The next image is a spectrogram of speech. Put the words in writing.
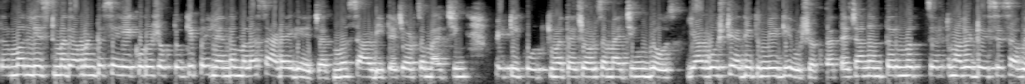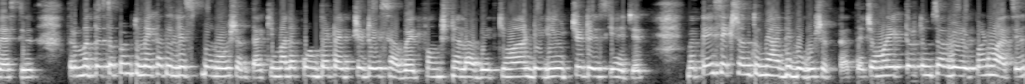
तर मग लिस्टमध्ये आपण तसं हे करू शकतो की पहिल्यांदा मला साड्या घ्यायच्यात. मग साडी त्याच्यावरचं मॅचिंग पेटीकोट किंवा त्याच्यावरचं मॅचिंग ब्लाऊज या गोष्टी आधी तुम्ही घेऊ शकता. त्याच्यानंतर मग जर तुम्हाला ड्रेसेस हवे असतील तर मग तसं पण तुम्ही एखादी लिस्ट बनवू शकता की मला कोणत्या टाईपचे ड्रेस हवेत फंक्शनल हवेत किंवा डेली यूजचे ड्रेस घ्यायचेत. मग ते सेक्शन तुम्ही आधी बघू शकता. त्याच्यामुळे एकतर तुमचा वेळ पण वाचेल.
